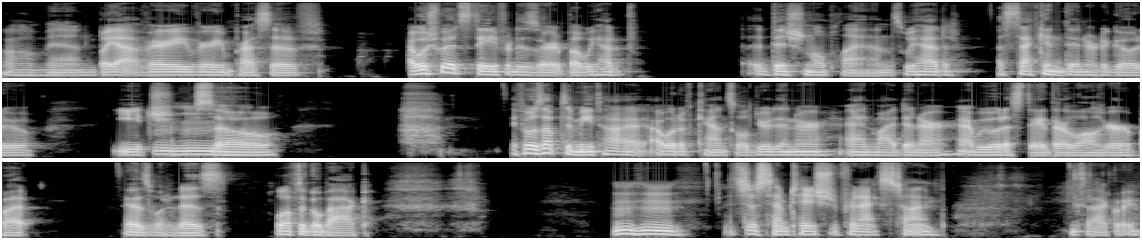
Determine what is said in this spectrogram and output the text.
oh man, but yeah, very very impressive. I wish we had stayed for dessert, but we had additional plans. We had a second dinner to go to each, Mhm. so if it was up to me, Ty, I would have canceled your dinner and my dinner, and we would have stayed there longer. But it is what it is. We'll have to go back. Mm-hmm. It's just temptation for next time. Exactly.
